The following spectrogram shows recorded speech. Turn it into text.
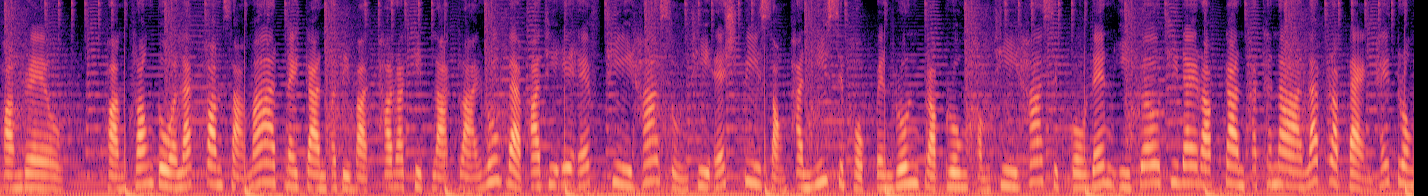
ความเร็ว ความคล่องตัวและความสามารถในการปฏิบัติภารกิจหลากหลายรูปแบบ RTAF T50TH ปี 2026 เป็นรุ่นปรับปรุงของ T50 Golden Eagle ที่ได้รับการพัฒนาและปรับแต่งให้ตรง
